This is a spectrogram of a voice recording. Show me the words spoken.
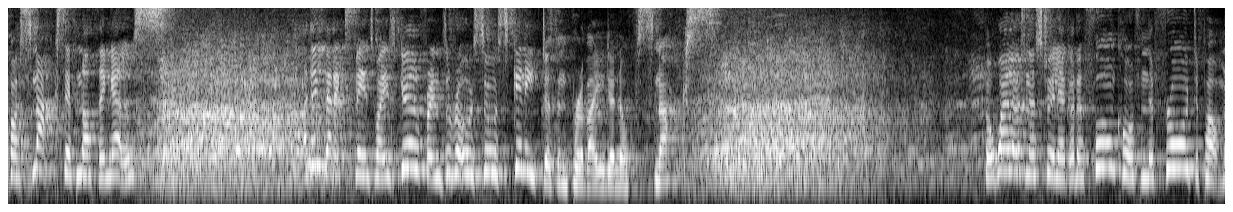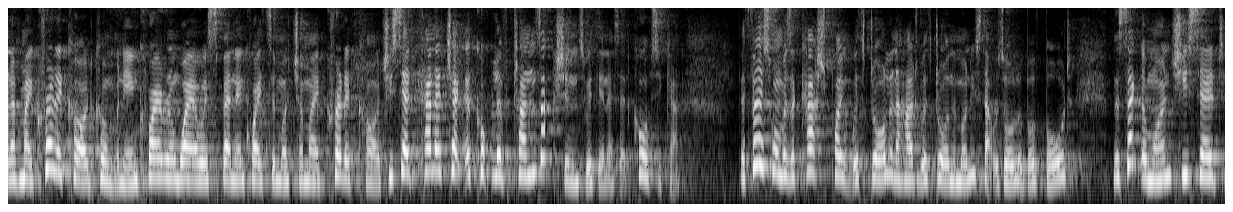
For snacks, if nothing else. I think that explains why his girlfriends are always so skinny. Doesn't provide enough snacks. But while I was in Australia, I got a phone call from the fraud department of my credit card company inquiring why I was spending quite so much on my credit card. She said, Can I check a couple of transactions with you? And I said, Of course you can. The first one was a cash point withdrawal, and I had withdrawn the money, so that was all above board. The second one, she said,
